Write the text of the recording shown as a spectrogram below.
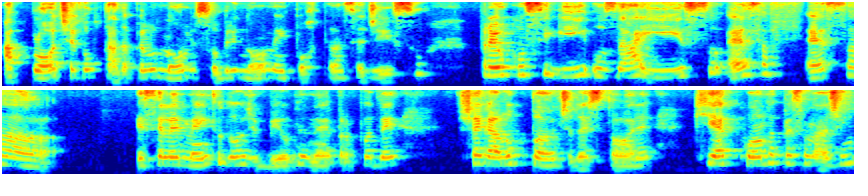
a plot é voltada pelo nome, sobrenome, a importância disso, para eu conseguir usar isso, essa, essa esse elemento do world building, né, para poder chegar no punch da história, que é quando a personagem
